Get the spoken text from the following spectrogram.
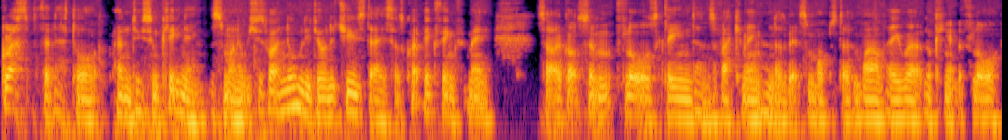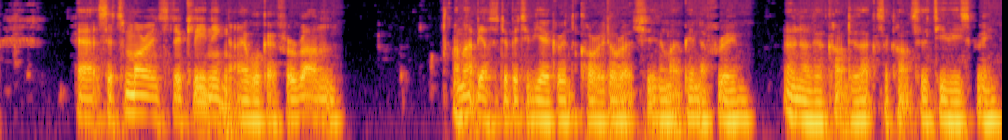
grasp the nettle and do some cleaning this morning, which is what I normally do on a Tuesday. So it's quite a big thing for me. So I got some floors cleaned and some vacuuming and other bits and bobs done while they were looking at the floor. Uh, so tomorrow, instead of cleaning, I will go for a run. I might be able to do a bit of yoga in the corridor. Actually, there might be enough room. Oh no, I can't do that because I can't see the TV screen.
